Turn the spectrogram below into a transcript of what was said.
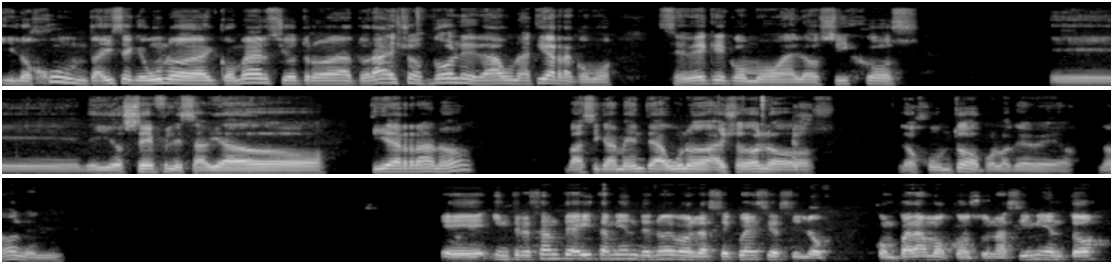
y lo junta. Dice que uno da el comercio, otro da la Torah. Ellos dos le da una tierra, como se ve que como a los hijos eh, de Yosef les había dado tierra, ¿no? Básicamente a uno, a ellos dos los, los juntó, por lo que veo, ¿no? Eh, interesante ahí también de nuevo en la secuencia, si lo comparamos con su nacimiento,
